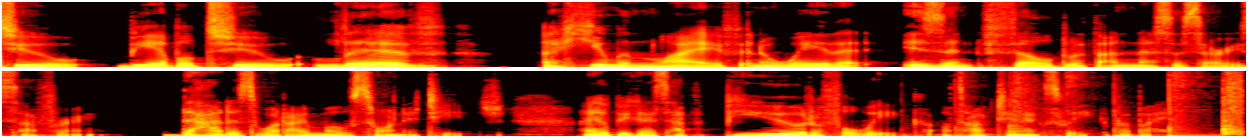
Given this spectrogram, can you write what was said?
to be able to live a human life in a way that isn't filled with unnecessary suffering. That is what I most want to teach. I hope you guys have a beautiful week. I'll talk to you next week. Bye bye.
